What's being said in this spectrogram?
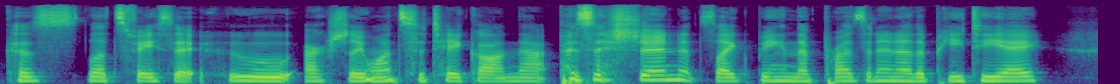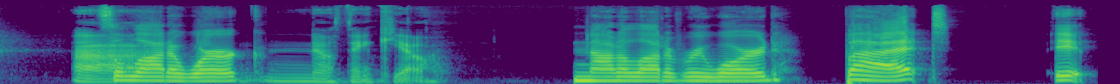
because let's face it, who actually wants to take on that position? It's like being the president of the PTA. Uh, it's a uh, lot of work. No, thank you not a lot of reward, but it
